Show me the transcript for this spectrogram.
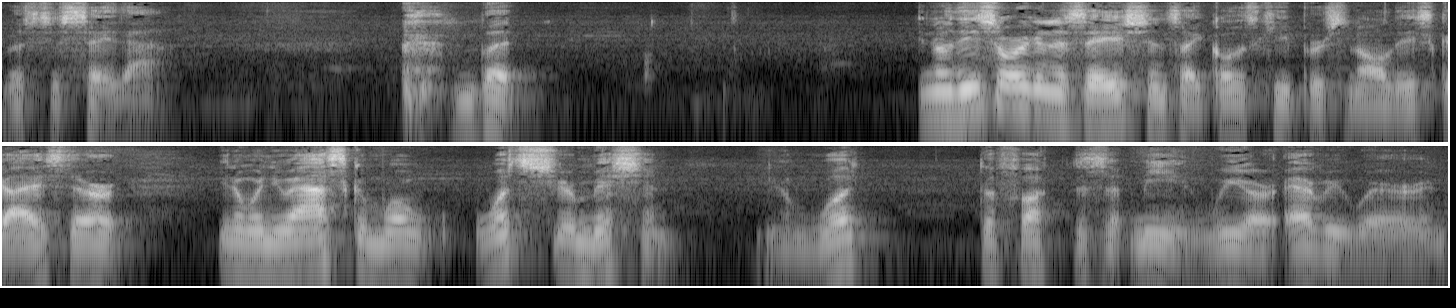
let's just say that. but you know, these organizations like Oath Keepers and all these guys, they're, you know, when you ask them, well, what's your mission? You know, what the fuck does it mean? We are everywhere. And,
